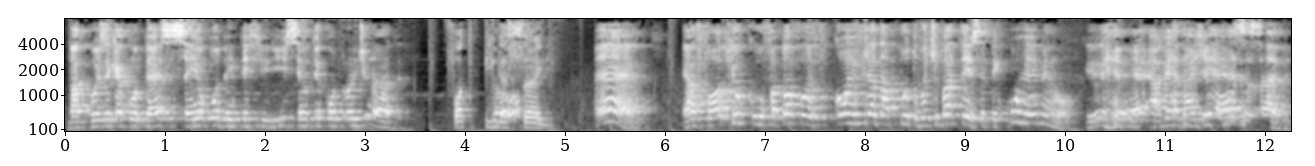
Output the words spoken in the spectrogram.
da coisa que acontece sem eu poder interferir, sem eu ter controle de nada. Foto pinga-sangue. Então, é, é a foto que o, o fotógrafo corre, filha da puta, eu vou te bater. Você tem que correr, meu irmão. Porque é, a verdade é essa, sabe?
